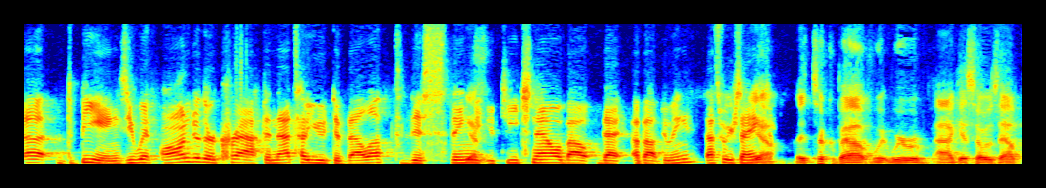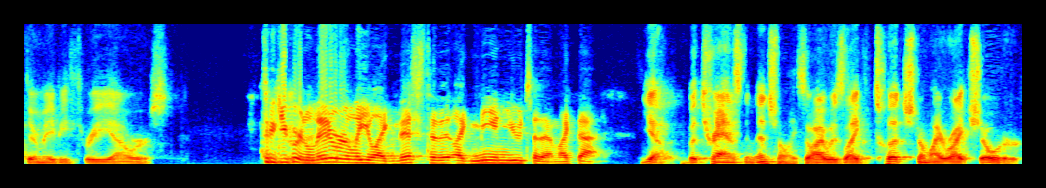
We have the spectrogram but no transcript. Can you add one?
uh, beings. You went onto their craft, and that's how you developed this thing that you teach now about that about doing it. That's what you're saying. Yeah, it took about. We, we were. I guess I was out there maybe three hours. So you were literally like this to the, like me and you to them like that. Yeah, but transdimensionally. So I was like touched on my right shoulder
